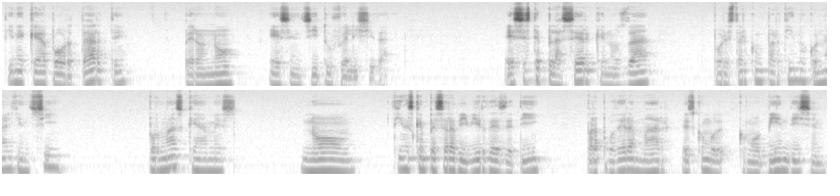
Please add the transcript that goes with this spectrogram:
tiene que aportarte, pero no es en sí tu felicidad. Es este placer que nos da por estar compartiendo con alguien, sí. Por más que ames, no Tienes que empezar a vivir desde ti para poder amar. Es como, como bien dicen,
